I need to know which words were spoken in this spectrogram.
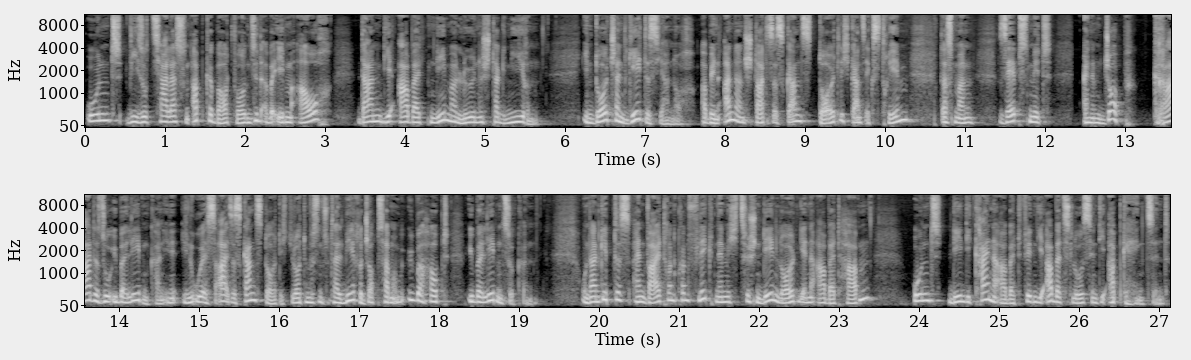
und wie Sozialleistungen abgebaut worden sind, aber eben auch dann die Arbeitnehmerlöhne stagnieren. In Deutschland geht es ja noch, aber in anderen Staaten ist es ganz deutlich, ganz extrem, dass man selbst mit einem Job gerade so überleben kann. In, den USA ist es ganz deutlich, die Leute müssen zum Teil mehrere Jobs haben, um überhaupt überleben zu können. Und dann gibt es einen weiteren Konflikt, nämlich zwischen den Leuten, die eine Arbeit haben und denen, die keine Arbeit finden, die arbeitslos sind, die abgehängt sind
